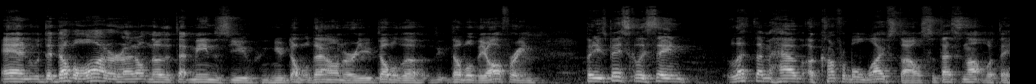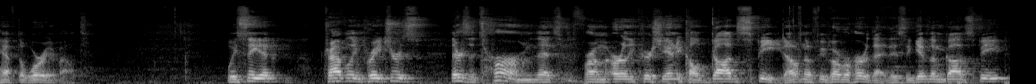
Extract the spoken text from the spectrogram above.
and with the double honor, I don't know that that means you you double down or you double the double the offering, but he's basically saying let them have a comfortable lifestyle, so that's not what they have to worry about. We see it traveling preachers there's a term that's from early Christianity called Godspeed. I don't know if you've ever heard that. Is to give them Godspeed?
